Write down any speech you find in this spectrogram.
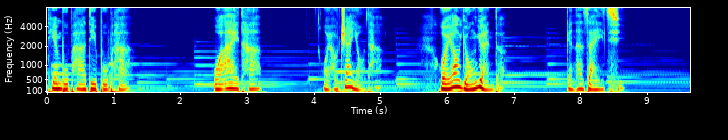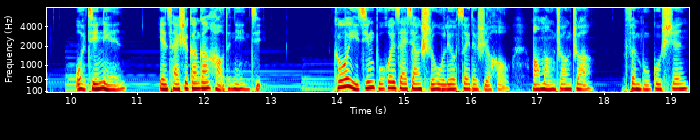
天不怕地不怕。我爱他，我要占有他，我要永远的跟他在一起。我今年也才是刚刚好的年纪，可我已经不会再像十五六岁的时候莽莽撞撞、奋不顾身、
